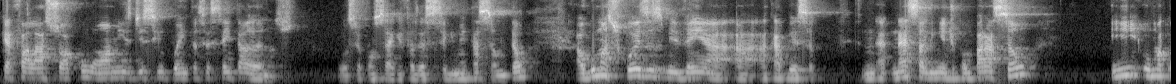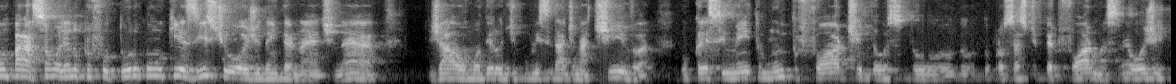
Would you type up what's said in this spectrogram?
quer falar só com homens de 50, 60 anos. Você consegue fazer essa segmentação. Então, algumas coisas me vêm à, à, cabeça nessa linha de comparação, e uma comparação olhando para o futuro com o que existe hoje da internet, né? Já o modelo de publicidade nativa, o crescimento muito forte dos, do, do, do, processo de performance, né? Hoje,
